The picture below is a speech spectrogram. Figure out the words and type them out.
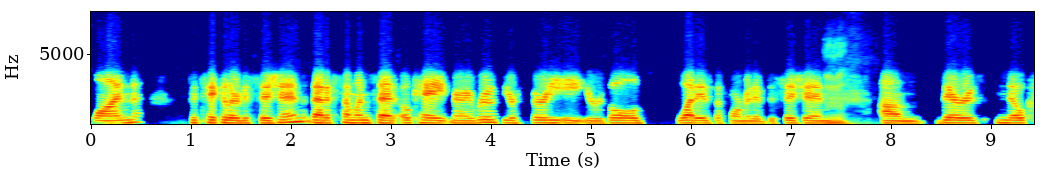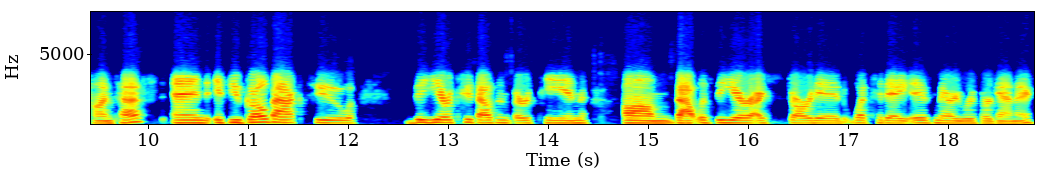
one particular decision that if someone said, okay, Mary Ruth, you're 38 years old, what is the formative decision? Mm. Um, there's no contest. And if you go back to the year 2013, um, that was the year I started what today is MaryRuth Organics.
